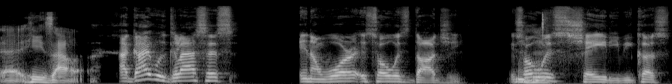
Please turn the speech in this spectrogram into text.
Uh, he's out. A guy with glasses in a war is always dodgy. It's Mm-hmm. always shady because,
